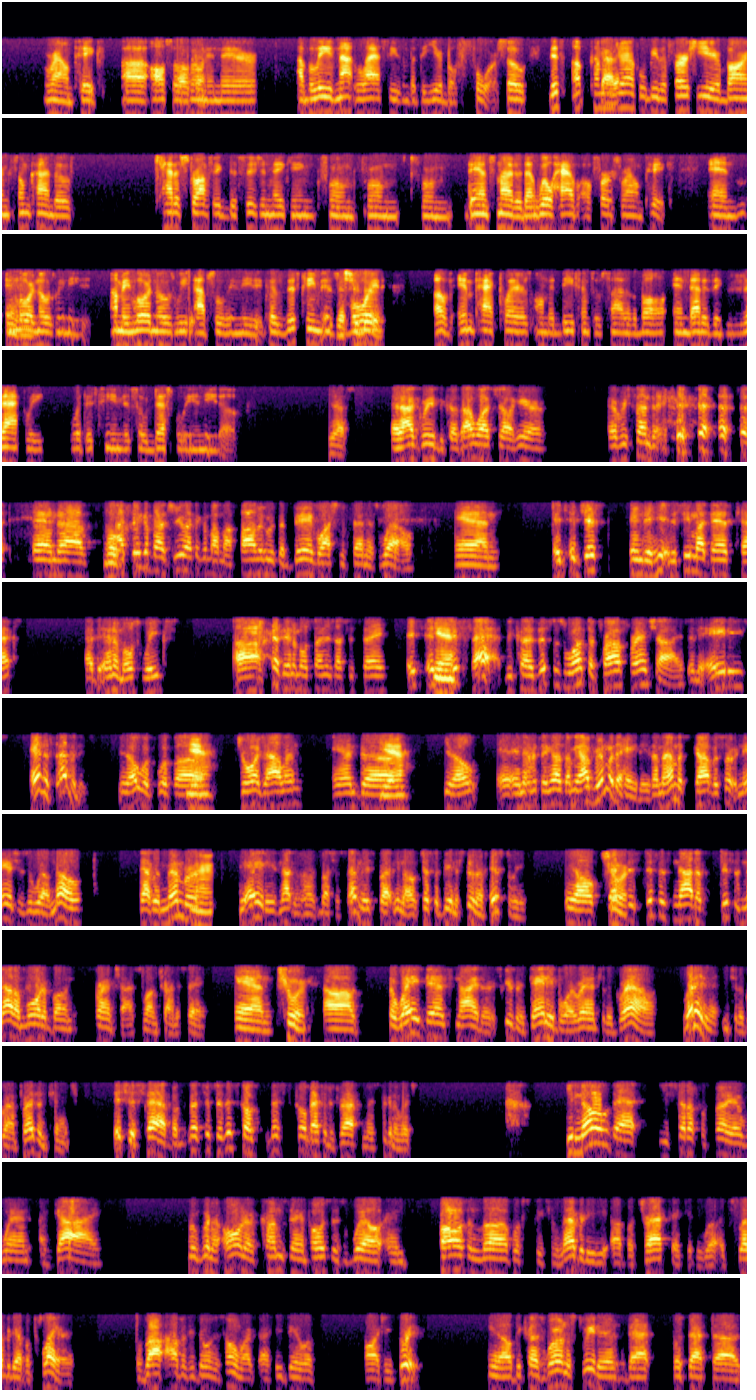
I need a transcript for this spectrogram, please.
round pick uh, also Okay. thrown in there. I believe not last season, but the year before. So this upcoming draft will be the first year, barring some kind of catastrophic decision making from from from Dan Snyder, that we'll have a first round pick, and and Mhm. Lord knows we need it. I mean, Lord knows we absolutely need it because this team is Yes, void of impact players on the defensive side of the ball, and that is exactly what this team is so desperately in need of. Yes, and I agree because I watch y'all here every Sunday, and uh, Well, I think about you. I think about my father, who's a big Washington fan as well, and it, it just and to hear to see my dad's text at the end of most weeks, uh, at the end of most Sundays, I should say. It, it, Yeah. It's sad because this was once a proud franchise in the '80s and the '70s. You know, with with uh, yeah, George Allen and uh, yeah, you know, and, and everything else. I mean, I remember the heydays. I mean, I'm a guy of a certain age, as you well know, that remembers right. the '80s, not as much as '70s, but you know, just to being a student of history. You know, Sure. this, this is not a this is not a moribund franchise. Is what I'm trying to say. And Sure. uh, the way Dan Snyder, excuse me, Danny Boy ran to the ground, running it into the ground, present tense. It's just sad. But let's just let's go let's go back to the draft. And speaking of which, you know that you set up for failure when a guy, when an owner comes in, posts his will, and falls in love with the celebrity of a draft pick, if you will, a celebrity of a player, without obviously doing his homework as he did with RG three. You know, because word on the street is that was that uh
